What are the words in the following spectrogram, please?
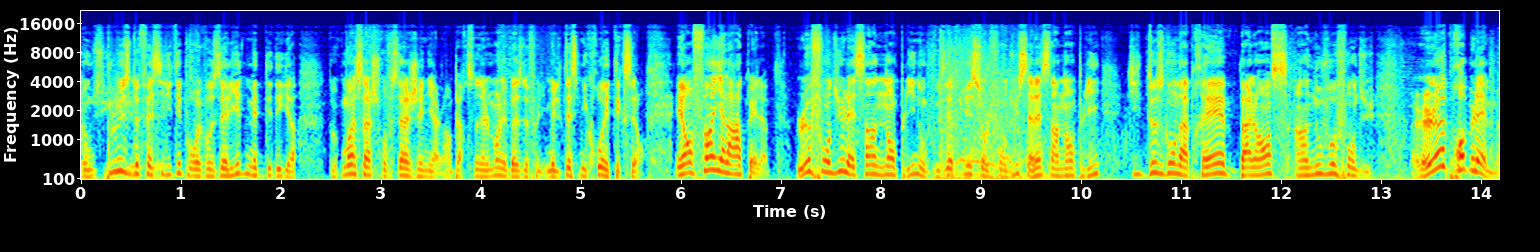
Donc plus de facilité pour vos alliés de mettre des dégâts. Donc moi ça je trouve ça génial, hein, personnellement les bases de folie. Mais le test micro est excellent. Et enfin il y a le rappel. Le fondu laisse un ampli, donc vous appuyez sur le fondu, ça laisse un ampli qui deux secondes après balance un nouveau fondu. Le problème,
